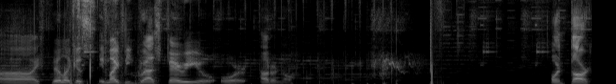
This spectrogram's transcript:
Uh, I feel like it's it might be grass fairy or, or I don't know. Or dark.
